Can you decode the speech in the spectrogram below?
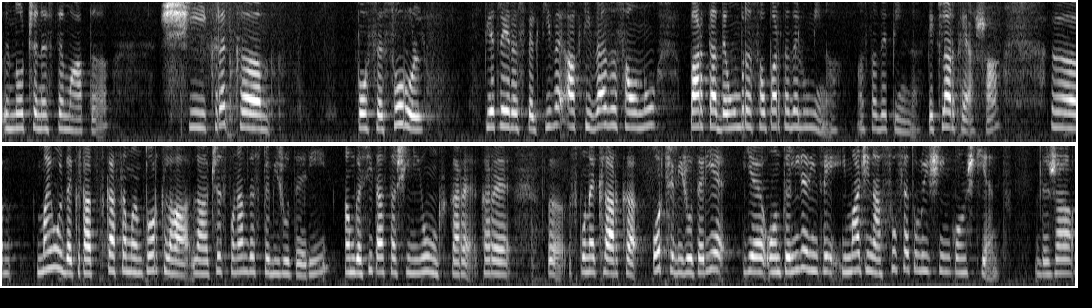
în orice nestemată și cred că posesorul pietrei respective activează sau nu partea de umbră sau partea de lumină. Asta depinde. E clar că e așa. Uh, mai mult decât atât, ca să mă întorc la, la ce spuneam despre bijuterii, am găsit asta și în Jung, care, care uh, spune clar că orice bijuterie e o întâlnire dintre imaginea sufletului și inconștient. Deja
